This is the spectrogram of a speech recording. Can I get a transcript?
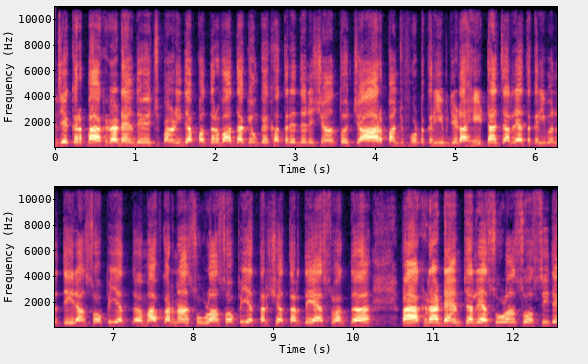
ਜੇਕਰ ਭਾਖੜਾ ਡੈਮ ਦੇ ਵਿੱਚ ਪਾਣੀ ਦਾ ਪੱਧਰ ਵਧਦਾ, ਕਿਉਂਕਿ ਖਤਰੇ ਦੇ ਨਿਸ਼ਾਨ ਤੋਂ 4-5 ਫੁੱਟ ਕਰੀਬ ਜਿਹੜਾ ਹੇਠਾਂ ਚੱਲ ਰਿਹਾ, ਤਕਰੀਬਨ 1375 ਮਾਫ ਕਰਨਾ 1675 76 ਤੇ ਇਸ ਵਕਤ ਭਾਖੜਾ ਡੈਮ ਚੱਲ ਰਿਹਾ 1680 ਤੇ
